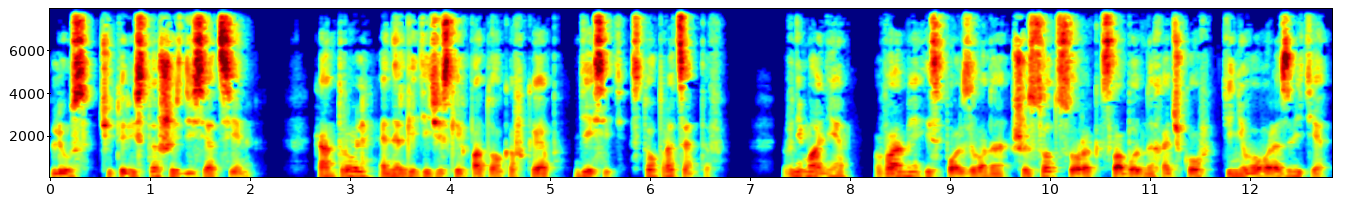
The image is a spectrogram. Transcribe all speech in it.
плюс 467. Контроль энергетических потоков КЭП 10, 100%. Внимание! Вами использовано 640 свободных очков теневого развития.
